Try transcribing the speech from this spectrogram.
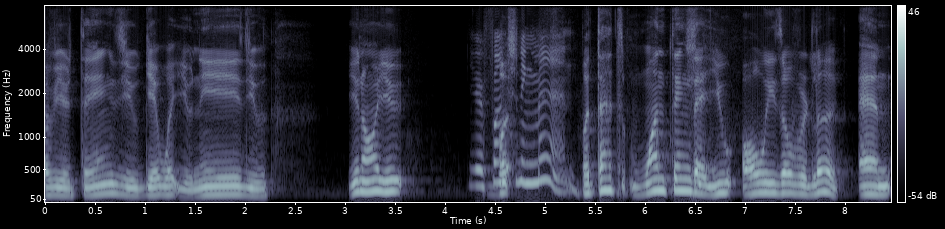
of your things, you get what you need, you you know, you You're a functioning man. but that's one thing that you always overlook. And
